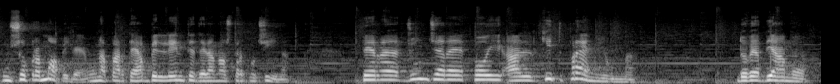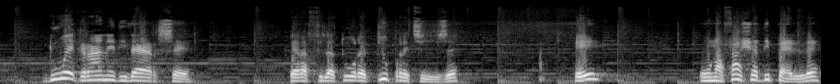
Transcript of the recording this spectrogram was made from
un soprammobile, una parte abbellente della nostra cucina, per giungere poi al kit premium, dove abbiamo due grane diverse per affilature più precise e una fascia di pelle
